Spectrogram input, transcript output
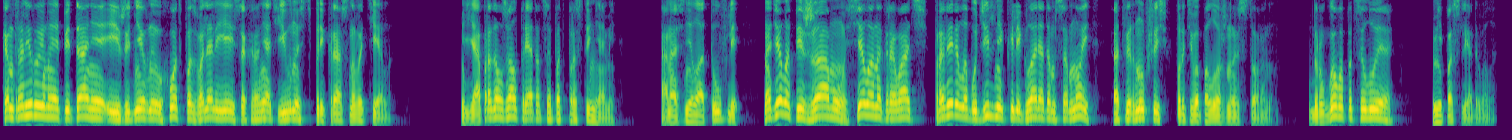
контролируемое питание и ежедневный уход позволяли ей сохранять юность прекрасного тела. Я продолжал прятаться под простынями. Она сняла туфли, надела пижаму, села на кровать, проверила будильник и легла рядом со мной, отвернувшись в противоположную сторону. Другого поцелуя не последовало.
